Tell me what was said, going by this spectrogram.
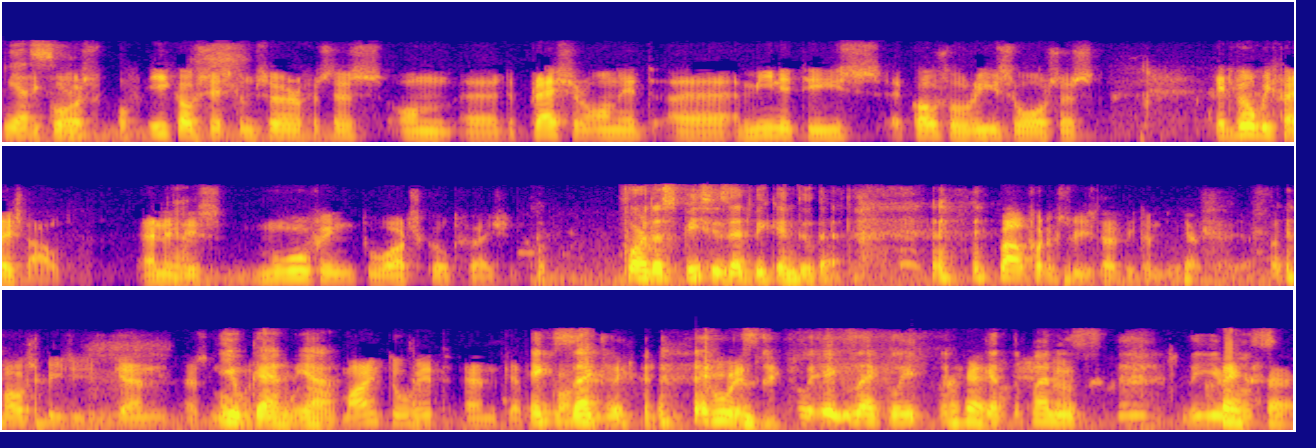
Yes, because yeah. of ecosystem services, on uh, the pressure on it, uh, amenities, uh, coastal resources, it will be phased out. And it yeah. is moving towards cultivation for the species that we can do that. well, for the species that we can do that, yeah, yeah. But most species you can, as long you as can, you yeah. mind to it and get exactly, do it. exactly, exactly. Okay. Get the monies, yeah. the euros. Thanks, uh,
